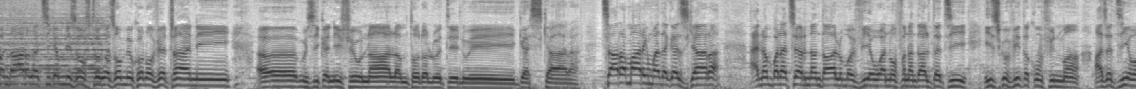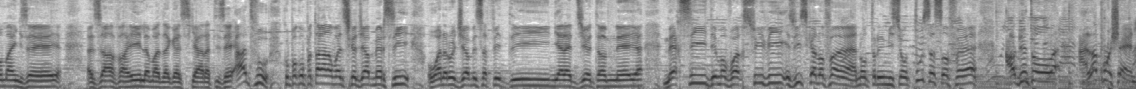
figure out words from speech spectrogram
fandaharana atsika amin'izao fotoagna zao mioko anao avy atrany euh, mozika ny feonala mitondra lohateny hoe gasikara Tsara marigny Madagasikara Anao mba nahatsiaro nandalo Mavia ho anao fa nandalo taty Izy ko vita confinement Aza adigno mamaigny zahay Zava hela Madagasikara ty zahay Ady fo Kopakopa tagnana ho antsika jiaby Merci ho anareo jiaby nisafidy niara-dia taminay Merci de m'avoir suivi jusqu'à la fin Notre émission touche à sa fin A bientôt A la prochaine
